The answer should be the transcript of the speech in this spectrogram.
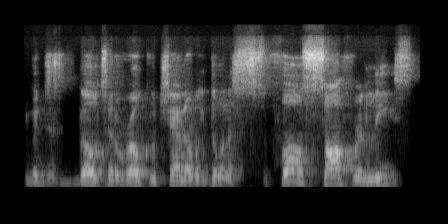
You can just go to the Roku channel. We're doing a full soft release.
